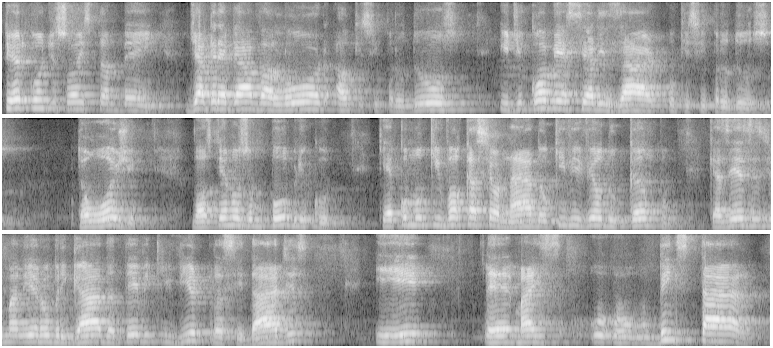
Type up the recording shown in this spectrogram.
ter condições também de agregar valor ao que se produz e de comercializar o que se produz. Então, hoje, nós temos um público que é como que vocacionado, o que viveu do campo, que às vezes de maneira obrigada teve que vir para as cidades e é, mas o, o, o bem-estar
